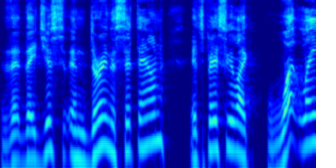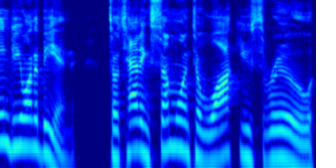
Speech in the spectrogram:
that they just and during the sit down, it's basically like, what lane do you want to be in? So it's having someone to walk you through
